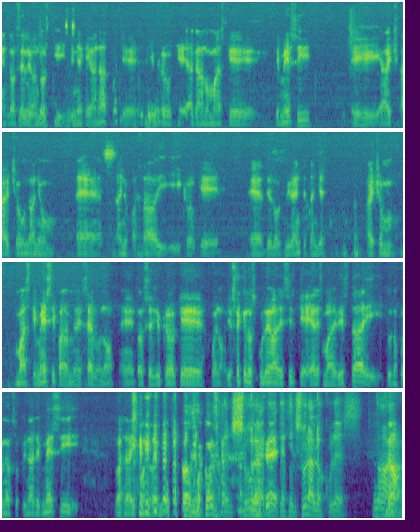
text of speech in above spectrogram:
entonces Lewandowski tenía que ganar, porque yo creo que ha ganado más que, que Messi, eh, ha, hecho, ha hecho un año, eh, año pasado y, y creo que eh, de 2020 también ha hecho más que Messi para merecerlo, ¿no? Entonces yo creo que, bueno, yo sé que los culés van a decir que eres madridista y tú no puedes opinar de Messi, vas a ir contra el Messi, todas esas cosas. Censura, te, te censuran los culés. No, No,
